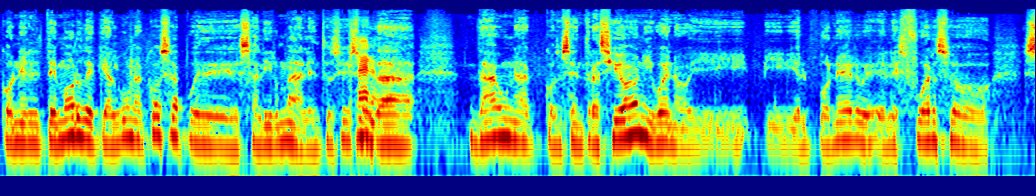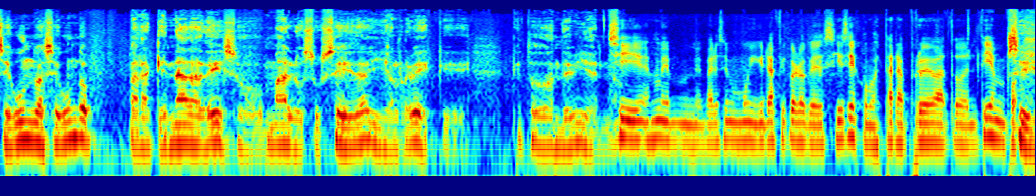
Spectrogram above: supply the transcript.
con el temor de que alguna cosa puede salir mal. Entonces eso da, da una concentración y bueno, y, y el poner el esfuerzo segundo a segundo para que nada de eso malo suceda y al revés, que, que todo ande bien. ¿no? Sí, es- me, me parece muy gráfico lo que decís, es como estar a prueba todo el tiempo. Sí.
